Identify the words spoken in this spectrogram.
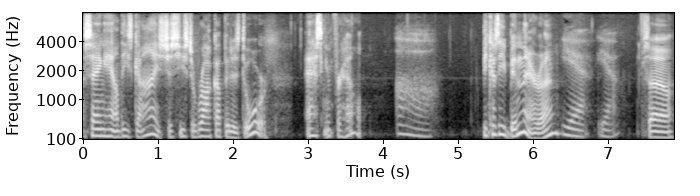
saying how these guys just used to rock up at his door asking for help. Ah. Because he'd been there, right? Yeah, yeah. So,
